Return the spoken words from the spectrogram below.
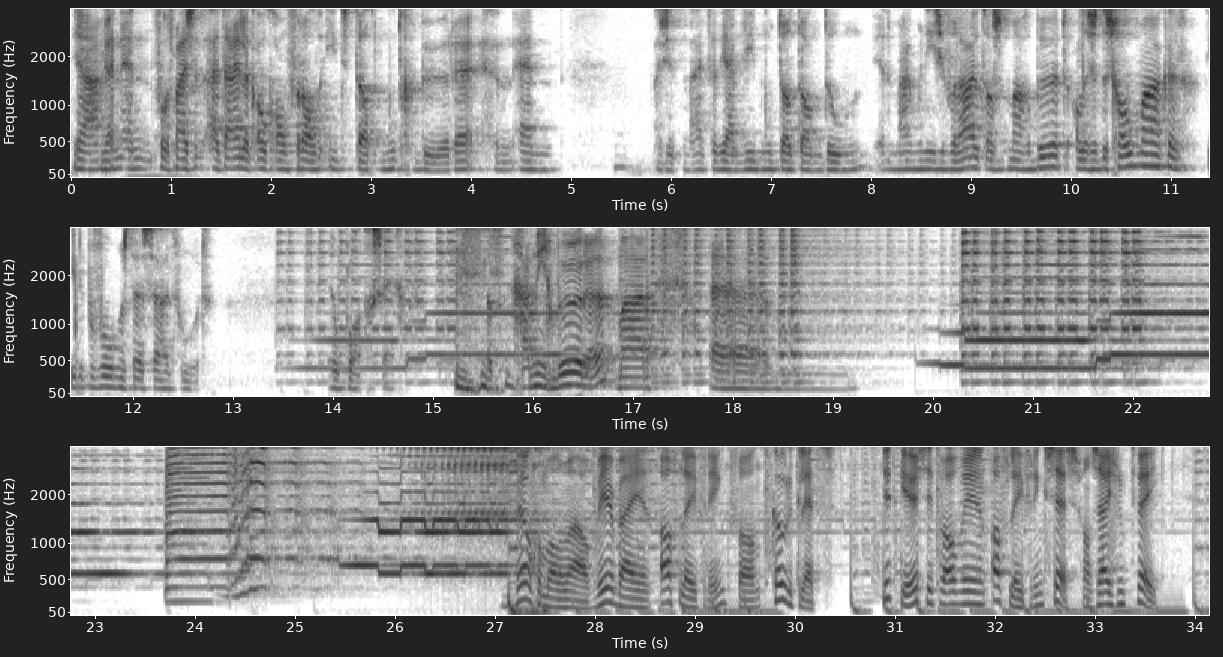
Ja, En, en volgens mij is het uiteindelijk ook gewoon vooral iets dat moet gebeuren. En, en als je het mij vindt, ja, wie moet dat dan doen? Ja, dat maakt me niet zoveel uit als het maar gebeurt. Al is het de schoonmaker die de performance test uitvoert. Heel plat gezegd. dat gaat niet gebeuren, maar... Uh, Welkom allemaal weer bij een aflevering van Codeklets. Dit keer zitten we alweer in aflevering 6 van seizoen 2.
